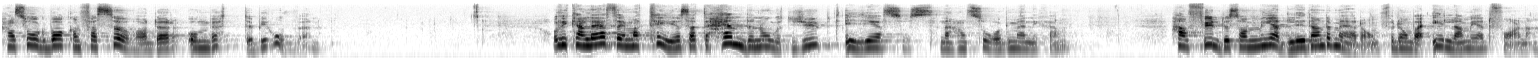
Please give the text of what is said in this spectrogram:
han såg bakom fasader och mötte behoven. Och vi kan läsa i Matteus att det hände något djupt i Jesus när han såg människan. Han fylldes av medlidande med dem, för de var illa medfarna,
